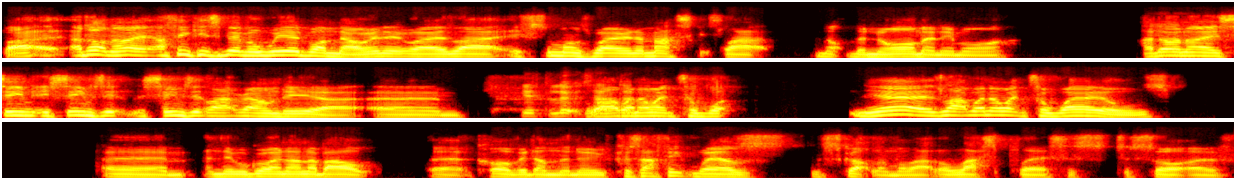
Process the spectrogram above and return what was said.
But I, I, don't know. I think it's a bit of a weird one now, isn't it? Where like if someone's wearing a mask, it's like not the norm anymore. I don't know. It seems it seems it, seems it like round here. Um, like when I went to what? yeah, it's like when I went to Wales, um, and they were going on about uh, COVID on the news because I think Wales and Scotland were like the last places to sort of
